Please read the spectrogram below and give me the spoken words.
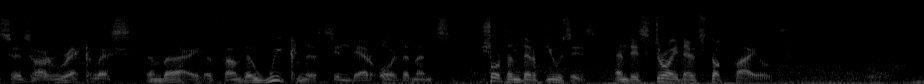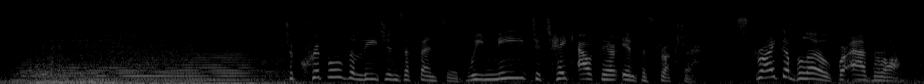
officers are reckless, and I have found a weakness in their ordnance. Shorten their fuses and destroy their stockpiles. To cripple the Legion's offensive, we need to take out their infrastructure. Strike a blow for Azeroth.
